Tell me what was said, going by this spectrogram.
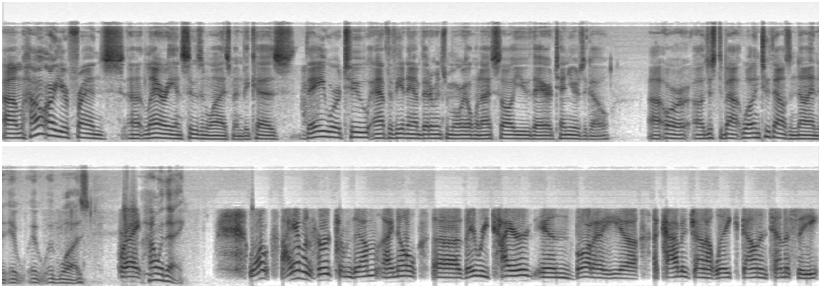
um, how are your friends, uh, Larry and Susan Wiseman? Because they were two at the Vietnam Veterans Memorial when I saw you there 10 years ago, uh, or uh, just about, well, in 2009 it, it, it was. Right. How are they? Well, I haven't heard from them. I know uh, they retired and bought a uh, a cottage on a lake down in Tennessee,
